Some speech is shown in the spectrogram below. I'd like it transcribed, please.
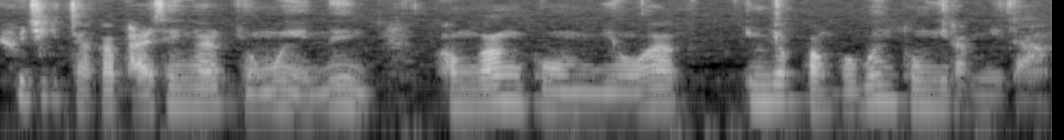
휴직자가 발생할 경우에는 건강보험료와 입력 방법은 동일합니다.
